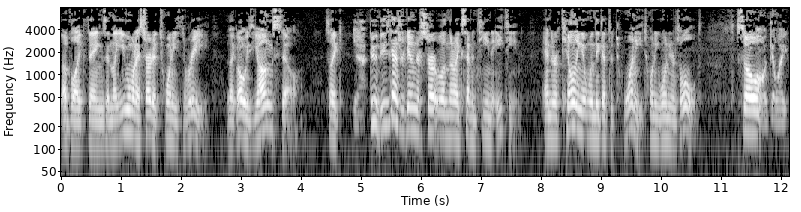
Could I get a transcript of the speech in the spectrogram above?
of like things, and like even when I started at 23, like oh he's young still. It's like Yeah. dude, these guys are getting their start when they're like 17, 18, and they're killing it when they get to 20, 21 years old. So Oh, get like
